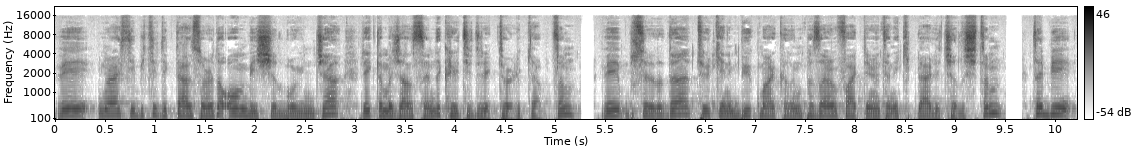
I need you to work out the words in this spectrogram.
Ve üniversiteyi bitirdikten sonra da 15 yıl boyunca reklam ajanslarında kreatif direktörlük yaptım. Ve bu sırada da Türkiye'nin büyük markalarının pazarlama faaliyetlerini yöneten ekiplerle çalıştım. Tabii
